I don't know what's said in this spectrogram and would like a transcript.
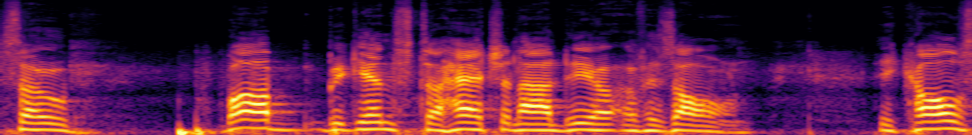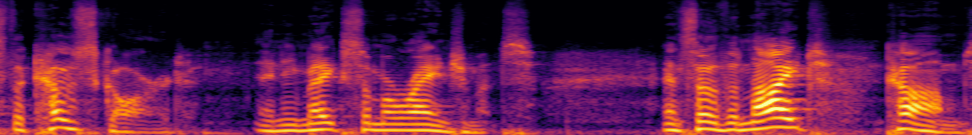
So Bob begins to hatch an idea of his own. He calls the Coast Guard and he makes some arrangements. And so the night comes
